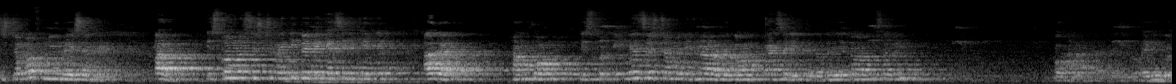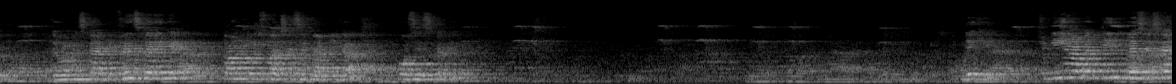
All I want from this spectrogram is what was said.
सिस्टम ऑफ़ न्यूमरेशन है। अब, इसको हम सिस्टमेटिक वे में कैसे लिखेंगे? अगर हमको इसको इंडियन सिस्टम में लिखना रहता तो हम कैसे लिखते बताइए तो आप सभी। ओके वेरी गुड जब हम इसका डिफरेंस करेंगे तो हम लोग इसको अच्छे से जानने का कोशिश करेंगे। देखिए क्योंकि यहाँ पर तीन प्लेसेस है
